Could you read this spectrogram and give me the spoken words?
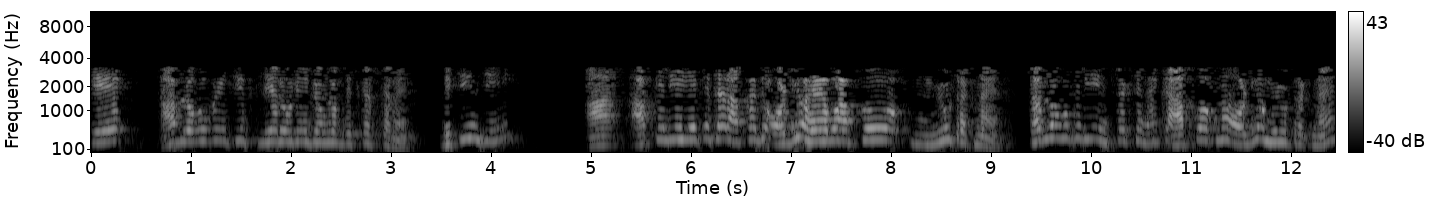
कि आप लोगों को ये चीज़ क्लियर हो रही है जो हम लोग डिस्कस कर रहे हैं। नितिन जी आ, आपके लिए ये कि सर आपका जो ऑडियो है वो आपको म्यूट रखना है। सब लोगों के लिए इंस्ट्रक्शन है कि आपको अपना ऑडियो म्यूट रखना है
